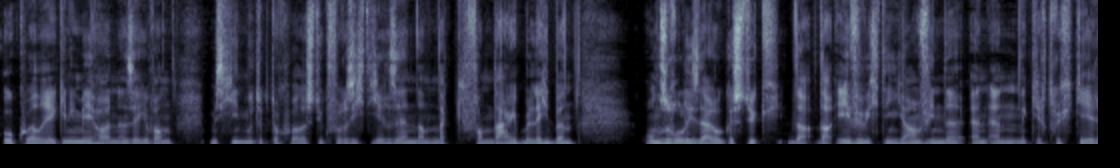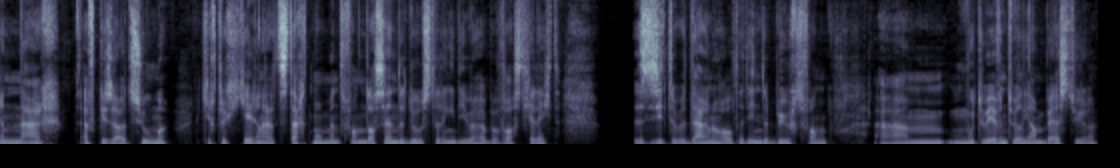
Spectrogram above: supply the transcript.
ook wel rekening mee houden en zeggen van misschien moet ik toch wel een stuk voorzichtiger zijn dan dat ik vandaag belegd ben. Onze rol is daar ook een stuk dat, dat evenwicht in gaan vinden en, en een keer terugkeren naar, even uitzoomen, een keer terugkeren naar het startmoment van dat zijn de doelstellingen die we hebben vastgelegd. Zitten we daar nog altijd in de buurt van? Um, moeten we eventueel gaan bijsturen?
